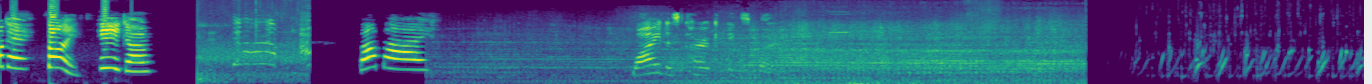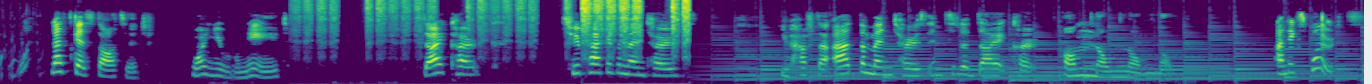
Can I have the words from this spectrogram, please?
Okay, fine. Here you go. Bye. Why does Coke explode? Let's get started. What you will need Diet Coke, two packets of Mentos. You have to add the Mentos into the Diet Coke. Om nom nom nom. And explodes.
